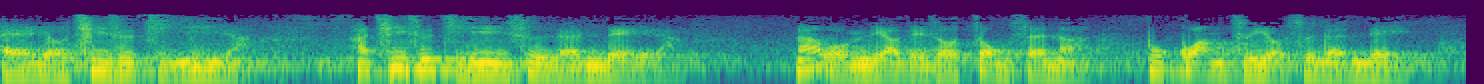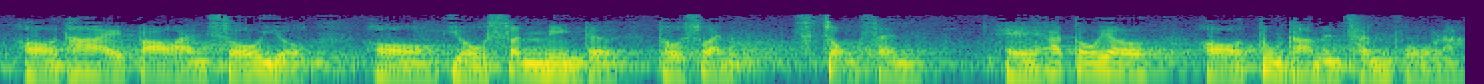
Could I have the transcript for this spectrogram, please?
哎，有七十几亿啦，啊，七十几亿是人类啦，那我们了解说众生啊，不光只有是人类，哦，它还包含所有哦有生命的都算众生。哎，啊都要哦度他们成佛了，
